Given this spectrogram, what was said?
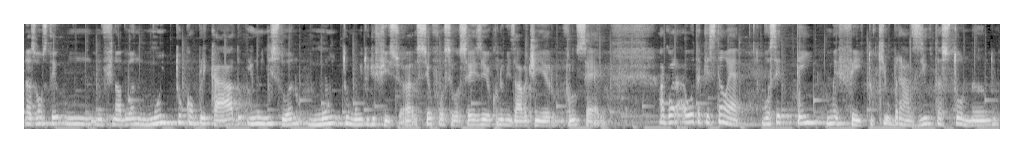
Nós vamos ter um, um, final do ano muito complicado e um início do ano muito, muito difícil. Ah, se eu fosse vocês, eu economizava dinheiro, falando sério. Agora, a outra questão é: você tem um efeito que o Brasil está se tornando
